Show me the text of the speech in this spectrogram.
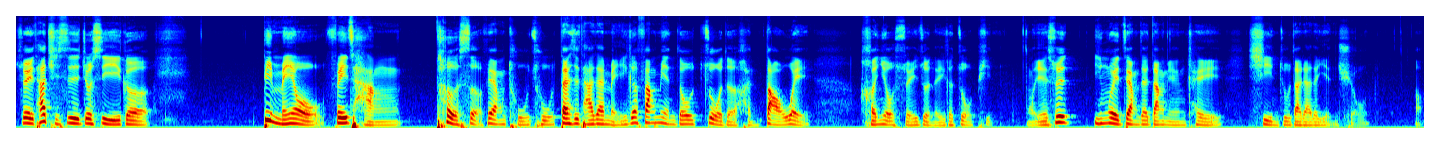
所以它其实就是一个，并没有非常。特色非常突出，但是他在每一个方面都做得很到位，很有水准的一个作品，哦，也是因为这样，在当年可以吸引住大家的眼球。哦，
